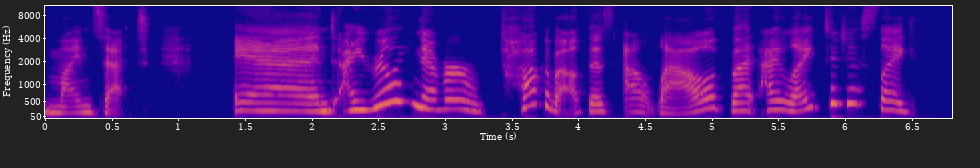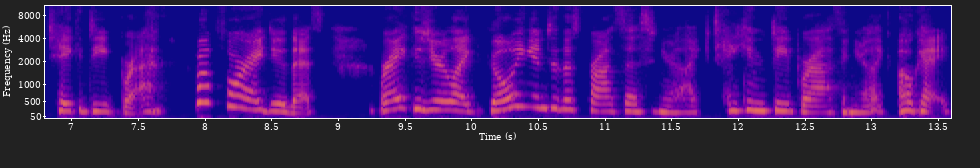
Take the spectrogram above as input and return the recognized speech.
mindset. And I really never talk about this out loud, but I like to just like take a deep breath before I do this, right? Because you're like going into this process and you're like taking a deep breath and you're like, okay.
